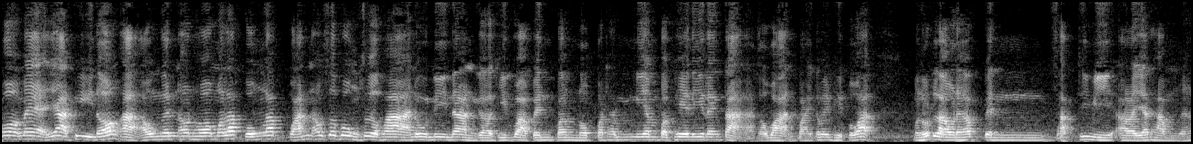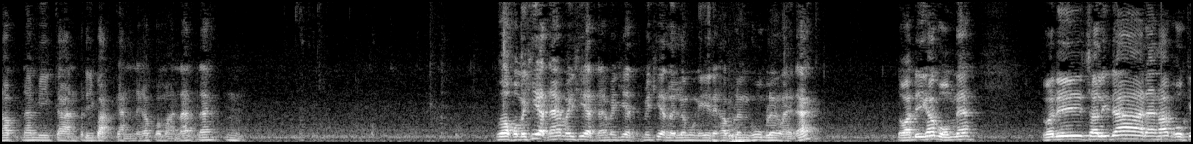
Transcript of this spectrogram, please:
พ่อแม่ญาติพี่น้องอะเอาเงินเอาทองมารับกงรับขวัญเอาเสื้อผงเสื้อผ้านู่นนี่นั่น ก็คิดว่าเป็นประนบประธรรมเนียมประเพณีอะไรต่างๆก็ว่านไปก็ไม่ผิดเพราะว่ามนุษย์เรานะครับ เป็นสัตว์ที่มีอารยธรรมนะครับนะมีการปฏิบัติกันนะครับประมาณนั้นนะเราผมไม่เครียดนะไม่เครียดนะไม่เครียดไม่เครียดเลยเรื่องพวกนี้นะครับ เรื่องคู่เรื่องอะไรนะสวัสดีครับผมนะ สวัสดีชาลิด้านะครับโอเค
